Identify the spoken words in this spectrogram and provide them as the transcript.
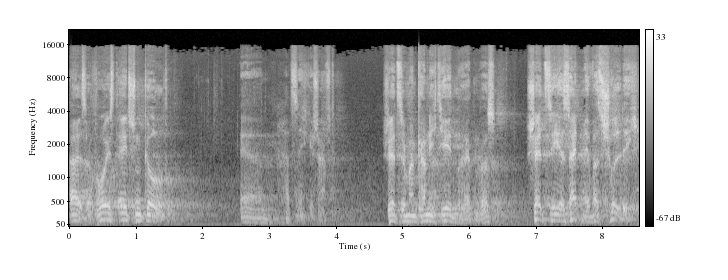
Also, wo ist Agent Gold? Er hat's nicht geschafft. Schätze, man kann nicht jeden retten, was? Schätze, ihr seid mir was schuldig.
